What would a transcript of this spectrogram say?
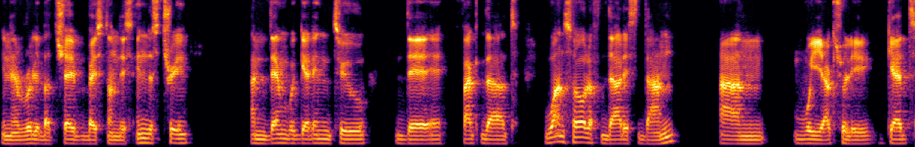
in a really bad shape based on this industry. And then we get into the fact that once all of that is done and we actually get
